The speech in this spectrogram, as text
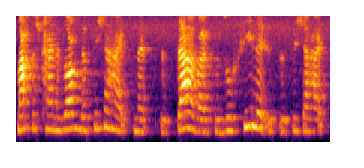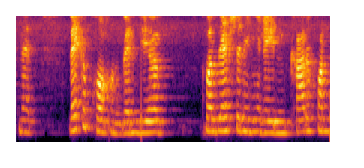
Macht euch keine Sorgen, das Sicherheitsnetz ist da, weil für so viele ist das Sicherheitsnetz weggebrochen, wenn wir von Selbstständigen reden, gerade von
